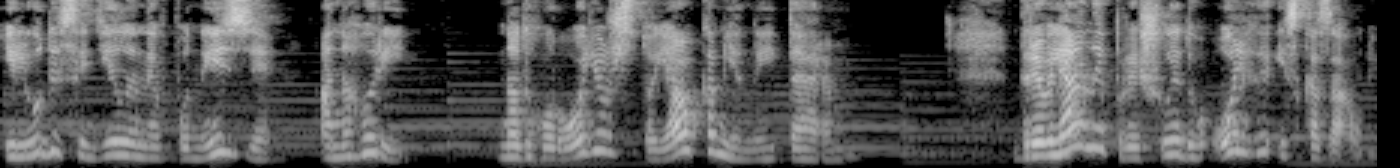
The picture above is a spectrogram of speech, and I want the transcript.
і люди сиділи не в понизі, а на горі. Над горою ж стояв кам'яний терем. Древляни прийшли до Ольги і сказали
